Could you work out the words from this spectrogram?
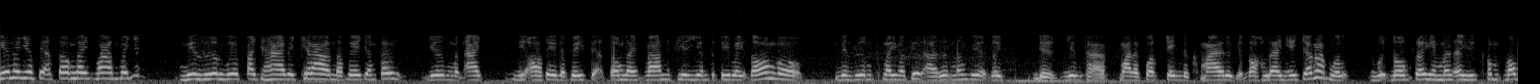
មានហើយយើងតាក់ទងឡើងបានវិញមានរឿងវាបញ្ហាវាច្រើនដល់ពេលអញ្ចឹងទៅយើងមិនអាចនេះអស់ទេដល់ពេលតាក់ទងឡើងបានព្យាយាមទៅពីរបីដងក៏មានរឿងថ្មីមកទៀតអារឿងហ្នឹងវាដូចយើងថាស្មានតែគាត់ចេញទៅខ្មែរឬក៏ដោះលែងអីចឹងព្រោះដងព្រៃមិនអីខំដុំ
